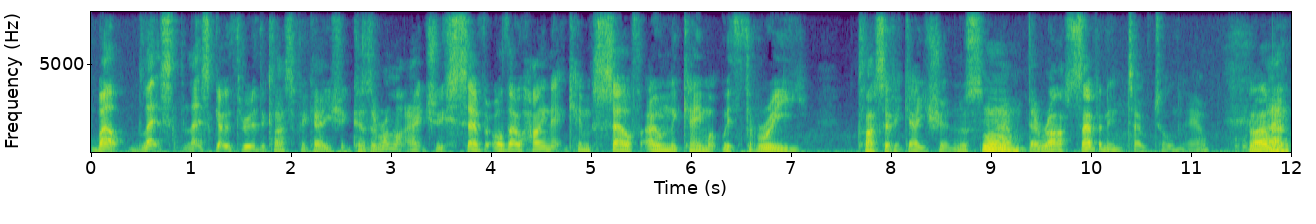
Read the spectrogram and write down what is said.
Well, let's let's go through the classification because there are actually seven. Although Hynek himself only came up with three classifications, um, there are seven in total now. Um,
